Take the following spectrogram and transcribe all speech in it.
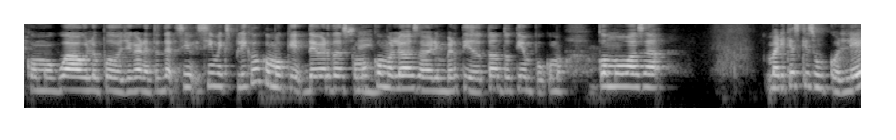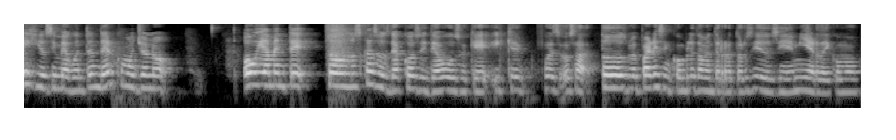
como wow, lo puedo llegar a entender. Si, si me explico, como que de verdad es como, Sí. ¿cómo le vas a haber invertido tanto tiempo? Como, ¿Cómo vas a...? Marica, es que es un colegio, si me hago entender, como yo no... Obviamente, todos los casos de acoso y de abuso que, y que, pues, o sea, todos me parecen completamente retorcidos y de mierda y como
